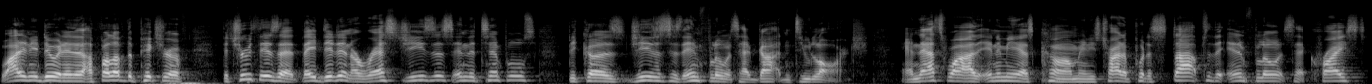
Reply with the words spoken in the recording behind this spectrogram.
Why didn't he do it? And I love the picture of the truth is that they didn't arrest Jesus in the temples because Jesus' influence had gotten too large. And that's why the enemy has come and he's trying to put a stop to the influence that Christ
